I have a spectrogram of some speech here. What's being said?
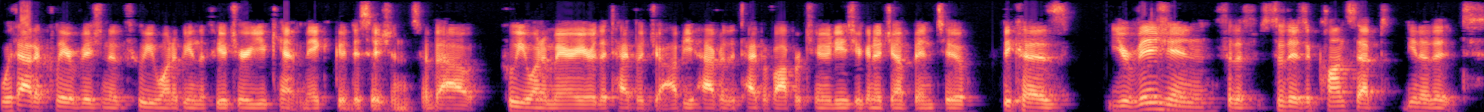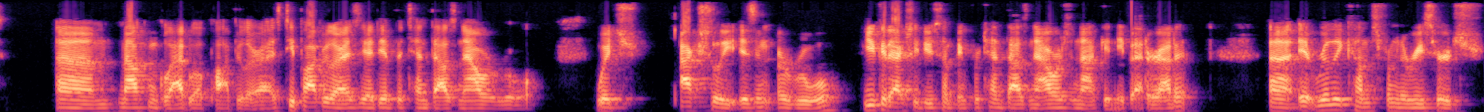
without a clear vision of who you want to be in the future, you can't make good decisions about who you want to marry or the type of job you have or the type of opportunities you're going to jump into because your vision for the, so there's a concept, you know, that, um, Malcolm Gladwell popularized. He popularized the idea of the 10,000 hour rule, which actually isn't a rule. You could actually do something for 10,000 hours and not get any better at it. Uh, it really comes from the research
